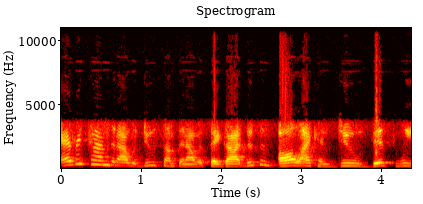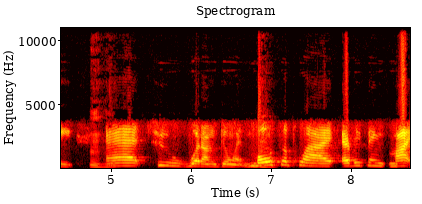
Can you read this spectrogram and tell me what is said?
every time that I would do something, I would say, God, this is all I can do this week. Mm-hmm. Add to what I'm doing. Mm-hmm. Multiply everything, my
